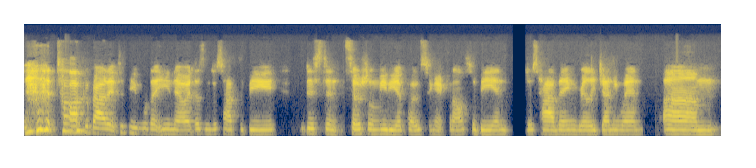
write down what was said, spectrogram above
talk about it to people that you know. It doesn't just have to be distant social media posting. It can also be in just having really genuine, um,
